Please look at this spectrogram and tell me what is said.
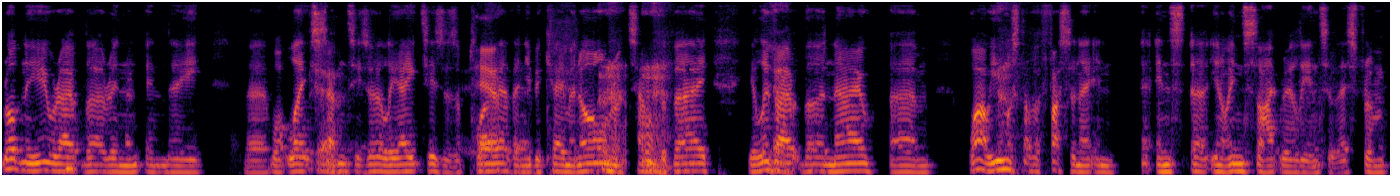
Rodney, you were out there in in the uh, what late seventies, yeah. early eighties as a player. Yeah. Then you became an owner at Tampa Bay. You live out there now. Um, wow, you must have a fascinating in, uh, you know insight really into this from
